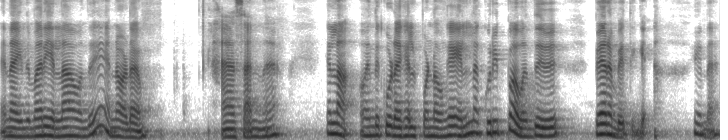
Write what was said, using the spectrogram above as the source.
ஏன்னா இந்த மாதிரி எல்லாம் வந்து என்னோடய சன்னு எல்லாம் வந்து கூட ஹெல்ப் பண்ணவங்க எல்லாம் குறிப்பாக வந்து பேரம்பேத்திங்க. என்ன?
